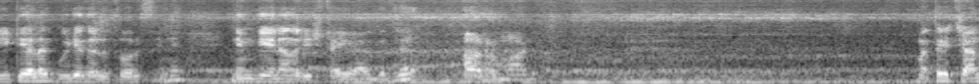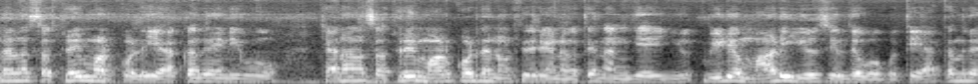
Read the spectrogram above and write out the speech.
ಡೀಟೇಲಾಗಿ ವಿಡಿಯೋದಲ್ಲಿ ತೋರಿಸ್ತೀನಿ. ನಿಮ್ಗೆ ಏನಾದರೂ ಇಷ್ಟ ಆಗಿದ್ರೆ ಆರ್ಡ್ರ್ ಮಾಡಿ. ಮತ್ತು ಚಾನಲ್ನ ಸಬ್ಸ್ಕ್ರೈಬ್ ಮಾಡ್ಕೊಳ್ಳಿ. ಯಾಕಂದರೆ ನೀವು ಚಾನಲ್ನ ಸಬ್ಸ್ಕ್ರೈಬ್ ಮಾಡ್ಕೊಡ್ದೆ ನೋಡ್ತಿದ್ರೆ ಏನಾಗುತ್ತೆ? ನನಗೆ ಯು ವಿಡಿಯೋ ಮಾಡಿ ಯೂಸ್ ಇಲ್ಲದೆ ಹೋಗುತ್ತೆ. ಯಾಕಂದರೆ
